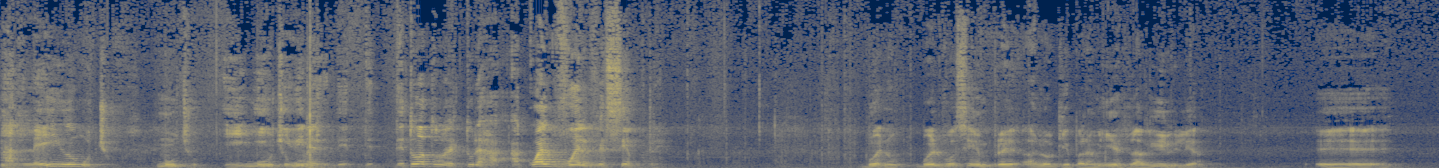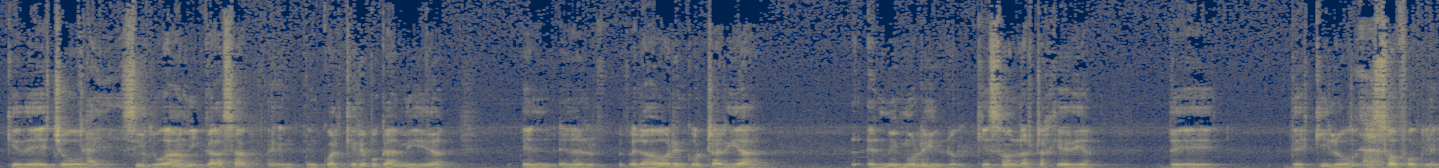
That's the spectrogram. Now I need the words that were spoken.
has leído mucho. Mucho. Y, mucho, mucho. De, todas tus lecturas, ¿a, cuál vuelves siempre? Bueno, vuelvo siempre a lo que para mí es la Biblia, eh, que de hecho, si tú vas a mi casa en, cualquier época de mi vida, en, el velador encontraría el mismo libro, que son las tragedias de, de Esquilo y ah. Sófocles,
